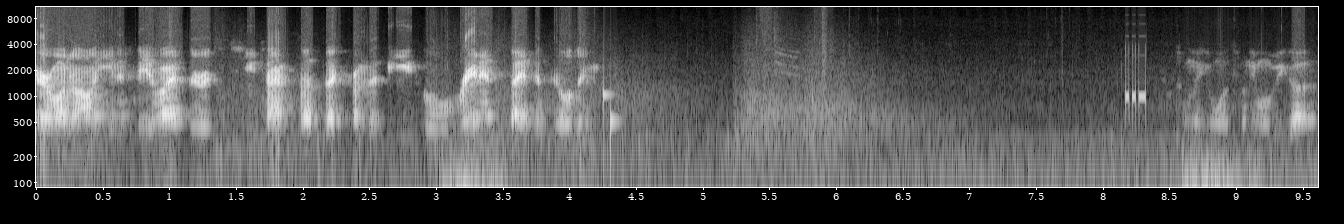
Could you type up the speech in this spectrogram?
Air 1, all units be advised there is a two-time suspect from the vehicle ran inside the building. Only 121, we got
